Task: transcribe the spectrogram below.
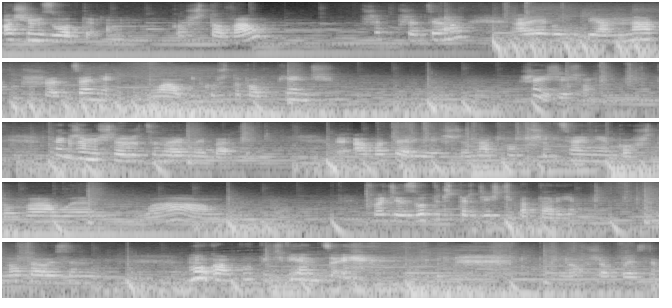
8 zł on kosztował przed przeceną, ale ja go kupiłam na przecenie. Wow, i kosztował 5,60. Także myślę, że cena jak najbardziej. A baterie jeszcze na po przecenie kosztowały. Wow. Słuchajcie, złoty 40 baterie. No to jestem. Mogłam kupić więcej. No, w szoku jestem.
